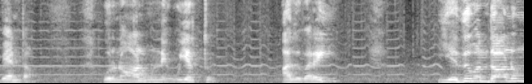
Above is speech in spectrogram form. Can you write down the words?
வேண்டாம். ஒரு நாள் உன்னை உயர்த்தும். அதுவரை எது வந்தாலும்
